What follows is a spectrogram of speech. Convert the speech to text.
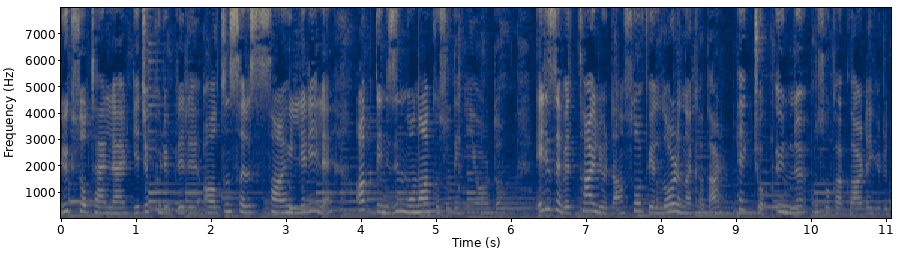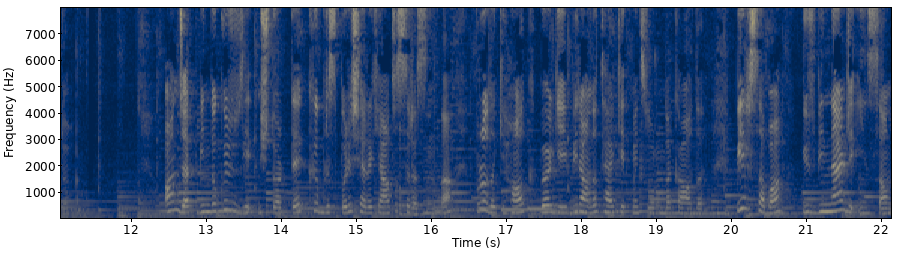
Lüks oteller, gece kulüpleri, altın sarısı sahilleriyle Akdeniz'in Monaco'su deniyordu. Elizabeth Taylor'dan Sophia Loren'a kadar pek çok ünlü bu sokaklarda yürüdü. Ancak 1974'te Kıbrıs Barış Harekatı sırasında buradaki halk bölgeyi bir anda terk etmek zorunda kaldı. Bir sabah yüz binlerce insan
